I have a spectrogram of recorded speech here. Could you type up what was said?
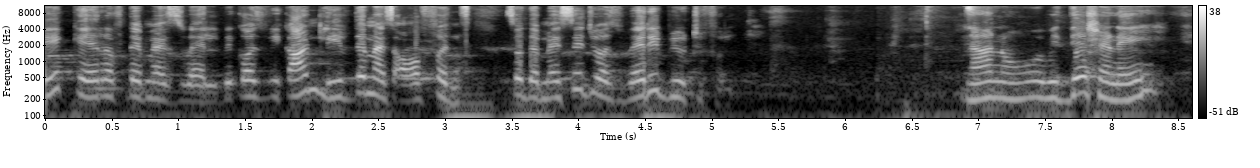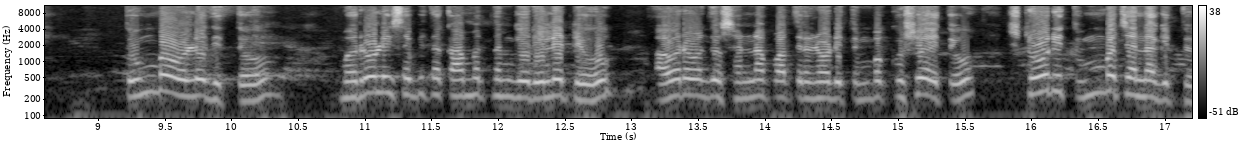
take care of them as well because we can't leave them as orphans so the message was very beautiful ನಾನು ವಿದ್ಯಾಶಣೆ ತುಂಬ ಒಳ್ಳೆದಿತ್ತು ಮರೋಳಿ ಸಬಿತಾ ಕಾಮತ್ ನಮಗೆ ರಿಲೇಟಿವ್ ಅವರ ಒಂದು ಸಣ್ಣ ಪಾತ್ರ ನೋಡಿ ತುಂಬ ಖುಷಿ ಆಯಿತು. ಸ್ಟೋರಿ ತುಂಬ ಚೆನ್ನಾಗಿತ್ತು.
